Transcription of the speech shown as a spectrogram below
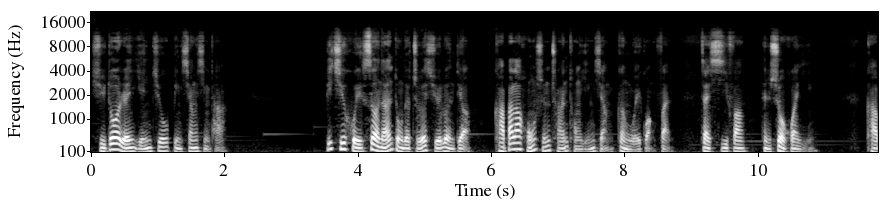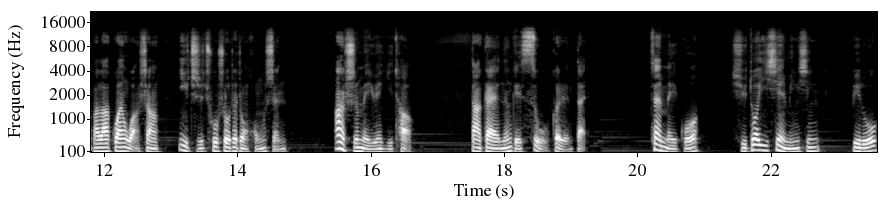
许多人研究并相信它。比起晦涩难懂的哲学论调，卡巴拉红绳传统影响更为广泛，在西方很受欢迎。卡巴拉官网上一直出售这种红绳。二十美元一套，大概能给四五个人戴。在美国，许多一线明星，比如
